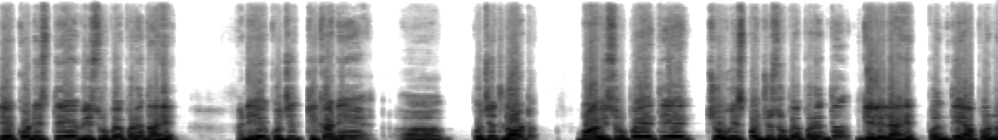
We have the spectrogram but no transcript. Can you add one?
ते एकोणीस ते वीस रुपयेपर्यंत आहे. आणि क्वचित ठिकाणी क्वचित लॉट बावीस रुपये ते चोवीस पंचवीस रुपयापर्यंत गेलेले आहेत पण ते आपण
